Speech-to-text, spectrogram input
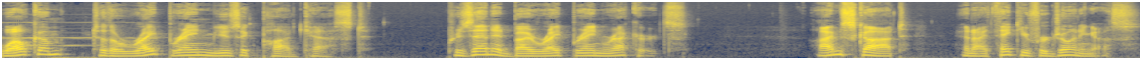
Welcome to the Right Brain Music Podcast, presented by Right Brain Records. I'm Scott, and I thank you for joining us.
